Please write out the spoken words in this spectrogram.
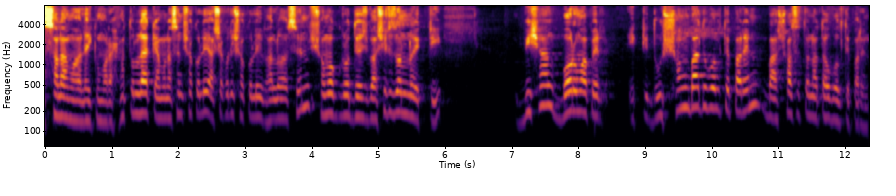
আসসালামু আলাইকুম রহমতুল্লাহ। কেমন আছেন সকলেই আশা করি সকলেই ভালো আছেন। সমগ্র দেশবাসীর জন্য একটি বিশাল বড় মাপের একটি দুঃসংবাদও বলতে পারেন বা সচেতনতাও বলতে পারেন।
